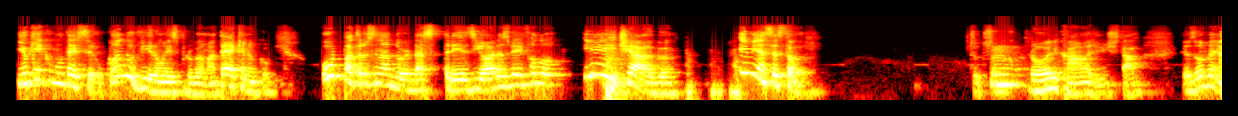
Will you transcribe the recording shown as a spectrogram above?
E o que, que aconteceu? Quando viram esse problema técnico, o patrocinador das 13 horas veio e falou: E aí, Thiago? E minha sessão? Tudo sob hum. controle, calma, a gente tá resolvendo.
